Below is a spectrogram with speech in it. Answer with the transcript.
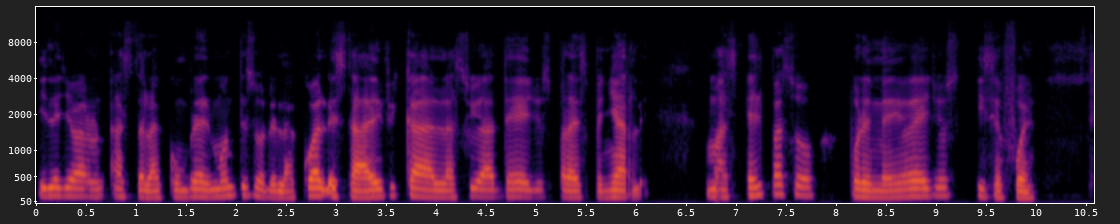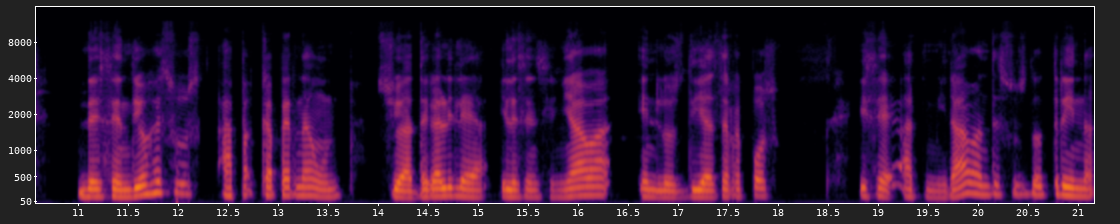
y le llevaron hasta la cumbre del monte sobre la cual estaba edificada la ciudad de ellos para despeñarle. Mas él pasó por en medio de ellos y se fue. Descendió Jesús a Capernaum, ciudad de Galilea, y les enseñaba en los días de reposo, y se admiraban de sus doctrinas,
